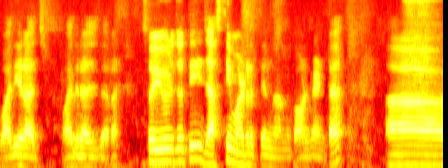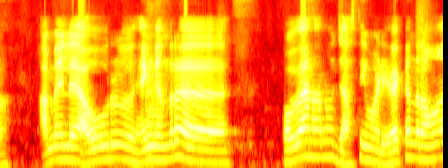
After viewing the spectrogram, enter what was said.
ವಾದಿರಾಜ್ ವಾದಿರಾಜ್ ಇದಾರ ಸೊ ಇವ್ರ ಜೊತೆ ಜಾಸ್ತಿ ಮಾಡಿರ್ತೀನಿ ನಾನು ಕಾಂಟೆಂಟ್ ಆಮೇಲೆ ಅವರು ಹೆಂಗಂದ್ರ ಪವ್ಯ ನಾನು ಜಾಸ್ತಿ ಮಾಡಿ ಯಾಕಂದ್ರ ಅವ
